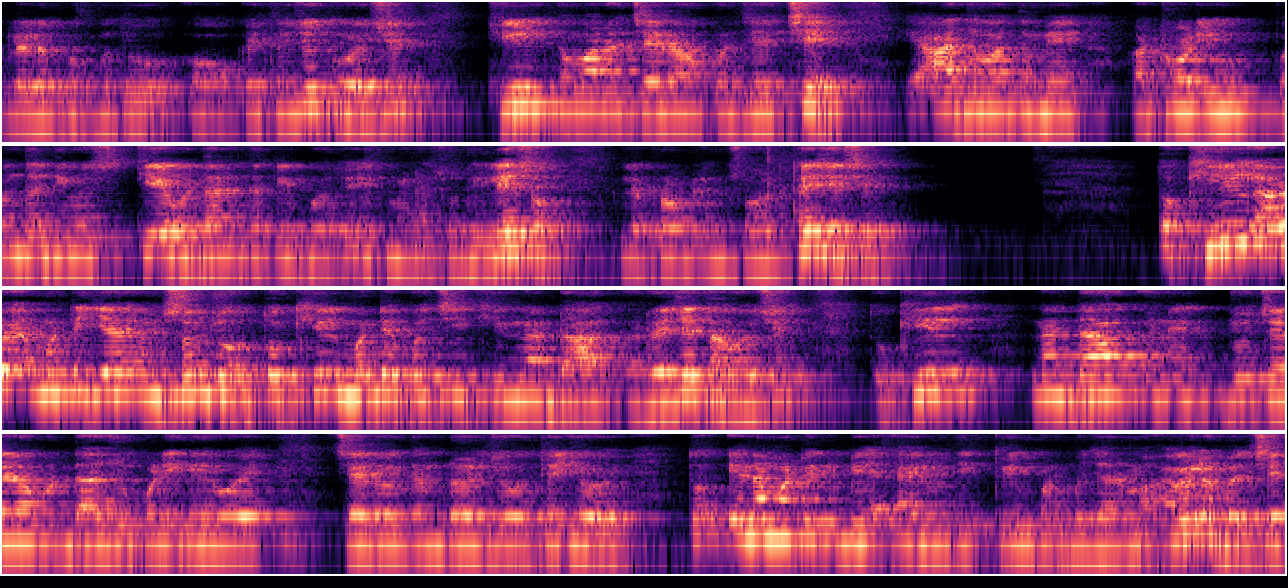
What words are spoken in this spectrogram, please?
એટલે લગભગ બધું ઓકે થઈ જતું હોય છે. ખીલ તમારા ચહેરા ઉપર જે છે એ આ દવા તમે અઠવાડિયું પંદર દિવસ કે વધારે તકલીફ હોય તો એક મહિના સુધી લેશો, એટલે પ્રોબ્લેમ સોલ્વ થઈ જશે. તો ખીલ હવે મટી જાય એમ સમજો, તો ખીલ મટે પછી ખીલના ડાઘ રહી જતા હોય છે. તો ખીલના ડાઘ અને જો ચહેરા પર દાજુ પડી ગઈ હોય, ચહેરો એકદમ ડર જેવો થઈ ગયો હોય, તો એના માટેની બે આયુર્વેદિક ક્રીમ પણ બજારમાં અવેલેબલ છે.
